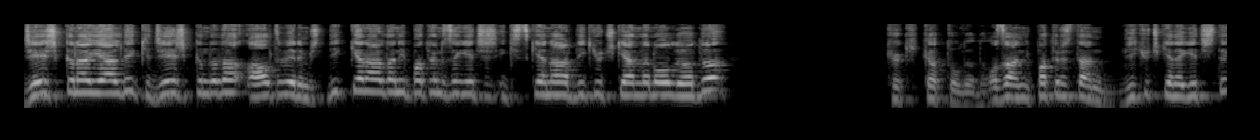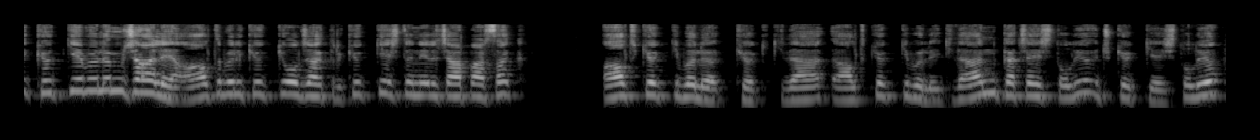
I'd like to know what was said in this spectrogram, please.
C şıkkına geldik. C şıkkında da 6 verilmiş. Dik kenardan hipotenüse geçiş ikizkenar dik üçgende ne oluyordu? Kök 2 kat oluyordu. O zaman hipotenüsten dik üçgene geçişte kök 2'ye bölünmüş hali. 6 bölü kök 2 olacaktır. Kök 2 eşitliğini neyle çarparsak 6 kök 2 bölü kök 2'den 6 kök 2 bölü 2'den kaça eşit oluyor? 3 kök 2 eşit oluyor.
